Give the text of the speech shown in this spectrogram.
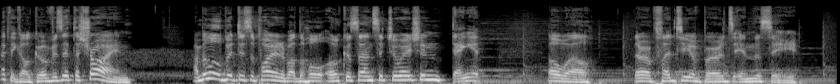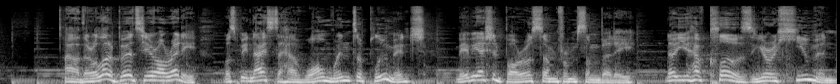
I think I'll go visit the shrine. I'm a little bit disappointed about the whole Okasan situation. Dang it. Oh well. There are plenty of birds in the sea. Ah, there are a lot of birds here already. Must be nice to have warm winter plumage. Maybe I should borrow some from somebody. No, you have clothes. You're a human.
